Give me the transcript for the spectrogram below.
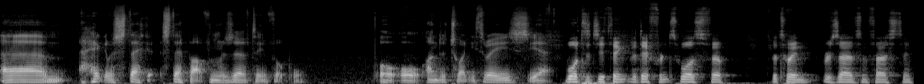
um, a heck of a step, step up from reserve team football or, or under 23s, yeah. What did you think the difference was for between reserves and first team?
